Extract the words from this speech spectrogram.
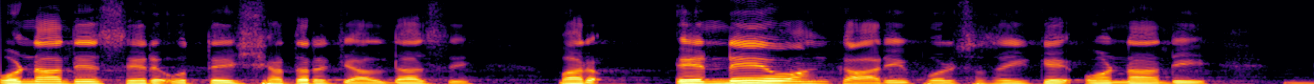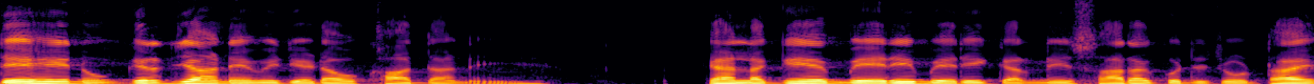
ਉਹਨਾਂ ਦੇ ਸਿਰ ਉੱਤੇ ਛਤਰ ਚੱਲਦਾ ਸੀ। ਪਰ ਇੰਨੇ ਉਹ ਅਹੰਕਾਰੀ ਪੁਰਸ਼ ਸੀ ਕਿ ਉਹਨਾਂ ਦੀ ਦੇਹ ਨੂੰ ਗਿਰਜਾ ਨੇ ਵੀ ਜਿਹੜਾ ਉਹ ਖਾਦਾ ਨਹੀਂ ਹੈ। ਕਹਿਣ ਲੱਗੇ, ਮੇਰੀ ਮੇਰੀ ਕਰਨੀ ਸਾਰਾ ਕੁਝ ਝੂਠਾ ਹੈ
